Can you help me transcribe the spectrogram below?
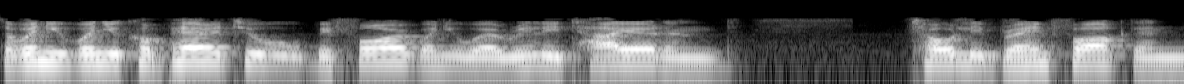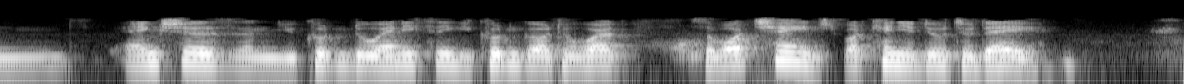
So when you when you compare it to before when you were really tired and totally brain fogged and anxious and you couldn't do anything, you couldn't go to work. So what changed? What can you do today?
